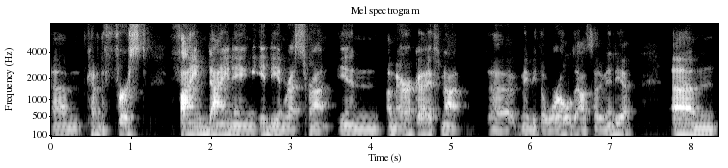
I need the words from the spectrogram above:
um, kind of the first fine dining Indian restaurant in America, if not uh, maybe the world outside of India. Um,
